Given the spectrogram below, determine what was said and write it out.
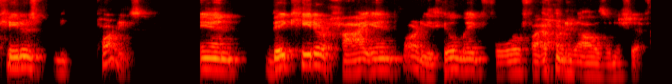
caters parties, and they cater high end parties. He'll make four or five hundred dollars in a shift.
